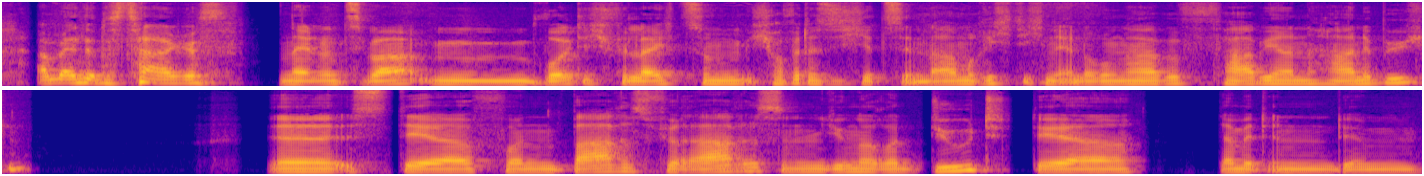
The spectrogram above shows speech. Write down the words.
am Ende des Tages. Nein, und zwar mh, wollte ich vielleicht zum, ich hoffe, dass ich jetzt den Namen richtig in Erinnerung habe, Fabian Hanebüchen. Äh, ist der von Bares für Rares, ein jüngerer Dude, der damit in dem,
